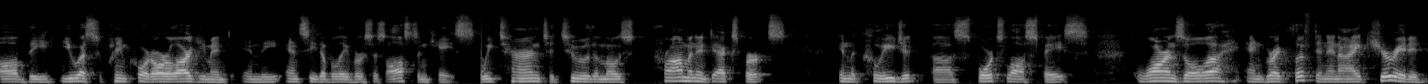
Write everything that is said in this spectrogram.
of the U.S. Supreme Court oral argument in the NCAA versus Alston case, we turn to two of the most prominent experts in the collegiate uh, sports law space. Warren Zola and Gregg Clifton, and I curated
